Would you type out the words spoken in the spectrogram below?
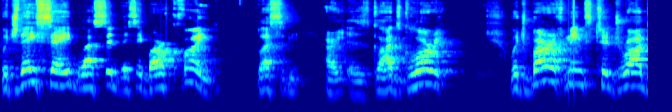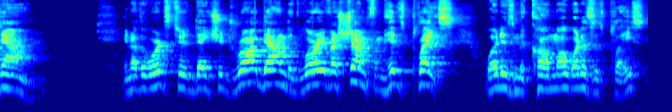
which they say, blessed, they say Baruch Kvoid, blessed is God's glory, which Baruch means to draw down. In other words, to, they should draw down the glory of Hashem from his place. What is Mikoma? What is his place?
